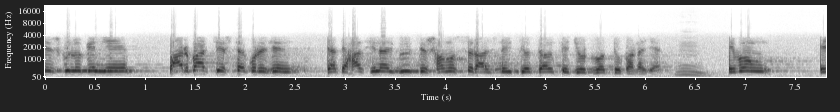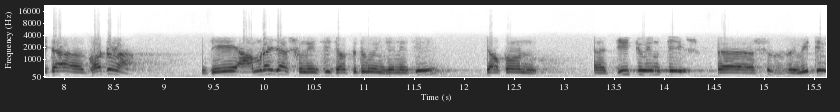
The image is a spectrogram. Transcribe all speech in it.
দেশগুলোকে নিয়ে বারবার চেষ্টা করেছেন যাতে হাসিনার বিরুদ্ধে সমস্ত রাজনৈতিক দলকে জোটবদ্ধ করা যায়। এবং এটা ঘটনা যে আমরা যা শুনেছি যতটুকু জেনেছি যখন জি টোয়েন্টির মিটিং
